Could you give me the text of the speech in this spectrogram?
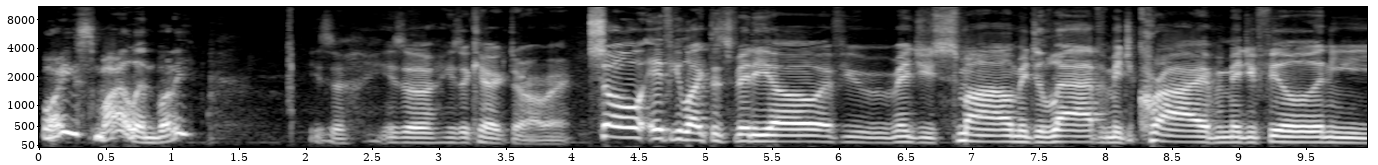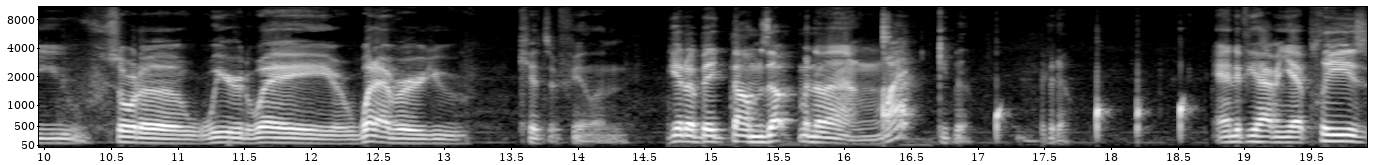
Why are you smiling, buddy? He's a he's a he's a character, all right. So if you like this video, if you made you smile, made you laugh, it made you cry, if it made you feel any sort of weird way or whatever you kids are feeling, get a big thumbs up and what? Give it, give it. And if you haven't yet, please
